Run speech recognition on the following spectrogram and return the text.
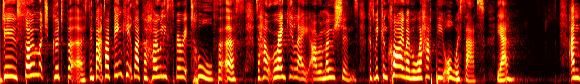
do so much good for us. In fact, I think it's like a Holy Spirit tool for us to help regulate our emotions because we can cry whether we're happy or we're sad. Yeah? And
